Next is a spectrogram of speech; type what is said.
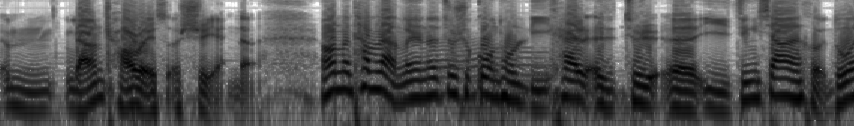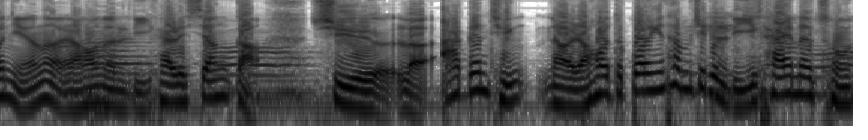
嗯梁朝伟所饰演的。然后呢，他们两个人呢就是共同离开了，呃，就是呃已经相爱很多年了。然后呢，离开了香港，去了阿根廷。那然后关于他们这个离开呢，从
